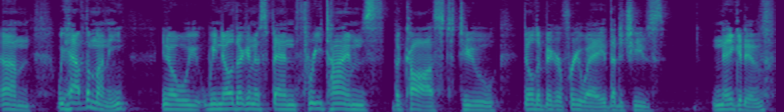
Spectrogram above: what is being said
Um, we have the money. You know, we, we know they're going to spend three times the cost to build a bigger freeway that achieves negative,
